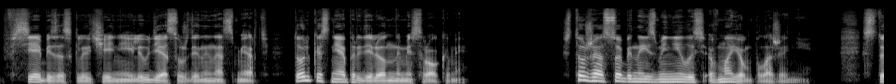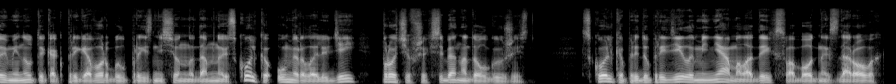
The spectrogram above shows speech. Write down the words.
все без исключения люди осуждены на смерть, только с неопределенными сроками. Что же особенно изменилось в моем положении? С той минуты, как приговор был произнесен надо мной, сколько умерло людей, прочивших себя на долгую жизнь? Сколько предупредило меня, молодых, свободных, здоровых,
